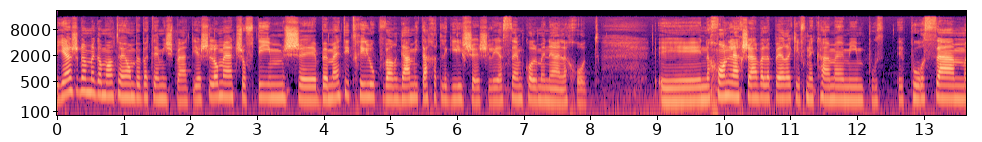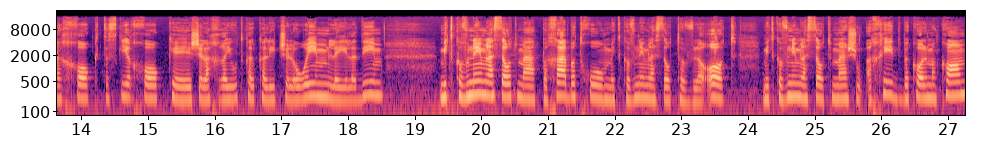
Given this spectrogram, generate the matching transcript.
יש גם מגמות היום בבתי משפט. יש לא מעט שופטים שבאמת התחילו כבר גם מתחת לגיל 6 ליישם כל מיני הלכות. Uh, נכון לעכשיו על הפרק לפני כמה ימים פוס, אה, פורסם חוק, תזכיר חוק uh, של אחריות כלכלית של הורים לילדים. מתכוונים לעשות מהפכה בתחום, מתכוונים לעשות טבלאות, מתכוונים לעשות משהו אחיד בכל מקום,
